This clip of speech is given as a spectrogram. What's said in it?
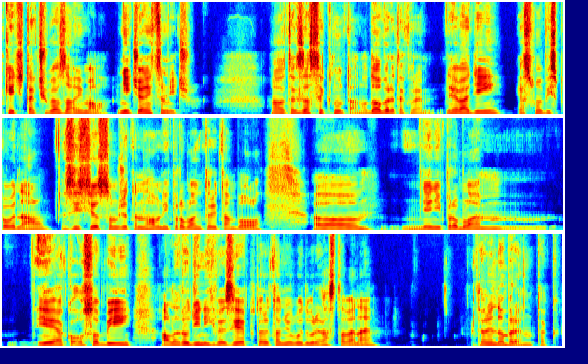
keď, tak čo by vás zaujímalo. Nič, ja nechcem nič. No, tak zaseknutá. No dobre, tak hovorím, nevadí, ja som vyspovedal, zistil som, že ten hlavný problém, ktorý tam bol, uh, není problém je ako osoby, ale rodinných väzieb, ktoré tam neboli dobre nastavené. To je dobré, no tak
